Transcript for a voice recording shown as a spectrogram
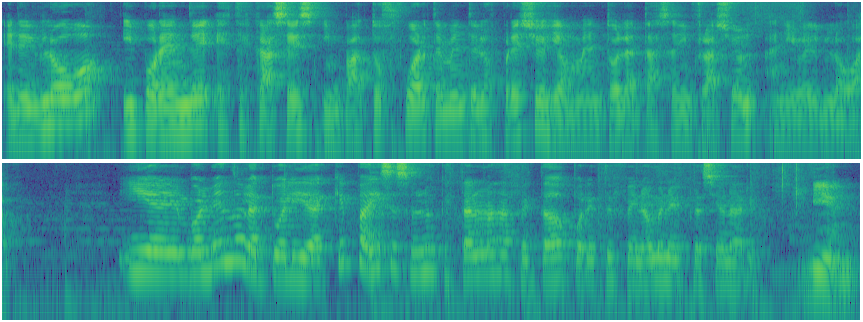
en el globo y por ende esta escasez impactó fuertemente los precios y aumentó la tasa de inflación a nivel global. Y eh, volviendo a la actualidad, ¿qué países son los que están más afectados por este fenómeno inflacionario? Bien,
